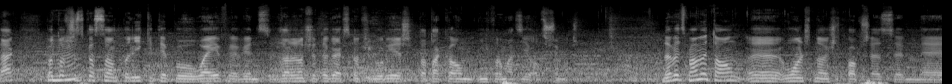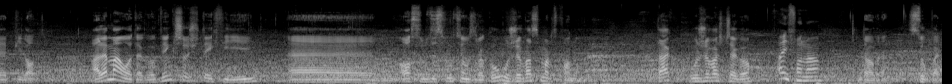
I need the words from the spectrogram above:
tak? Bo to wszystko są pliki typu wave, więc w zależności od tego jak skonfigurujesz, to taką informację otrzymasz. No więc mamy tą e, łączność poprzez e, pilota. Ale mało tego, większość w tej chwili e, osób z dysfunkcją wzroku używa smartfonu. Tak? Używasz czego? iPhone'a. Dobra, super.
